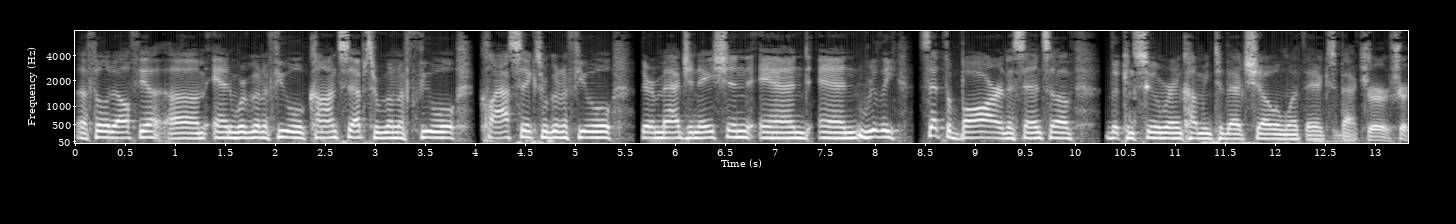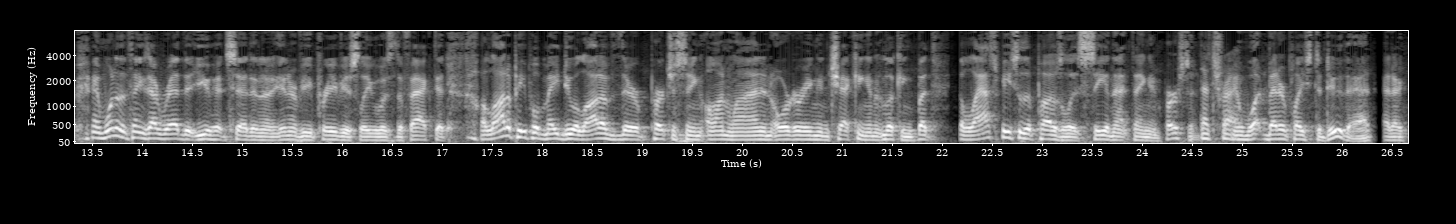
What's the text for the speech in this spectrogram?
uh, Philadelphia. Um, and we're going to fuel concepts. We're going to fuel classics. We're going to fuel their imagination and, and really set the bar in a sense of the consumer and coming to that show and what they expect. Sure, sure. And one of the things I read that you had said in an interview previously was the fact that a lot of people may do a lot of their purchasing online and ordering and checking and looking, but the last piece of the puzzle is seeing that thing in person. That's right. And what better place to do that at a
